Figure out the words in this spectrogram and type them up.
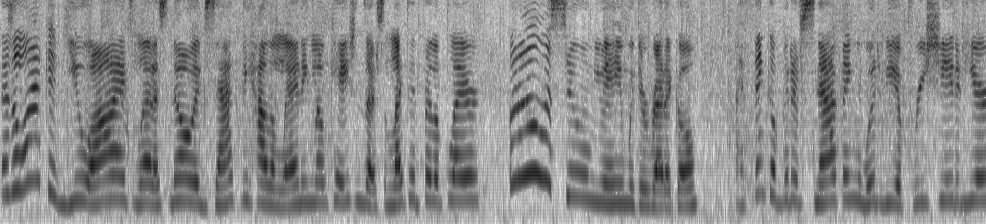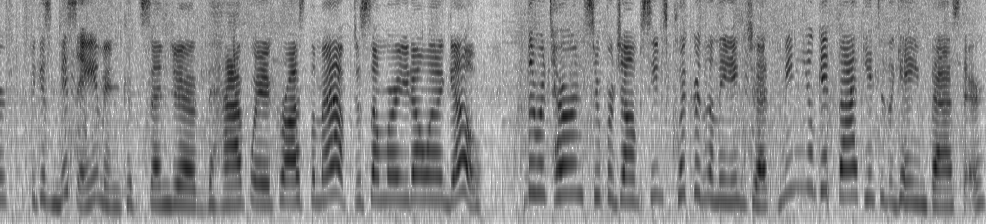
There's a lack of UI to let us know exactly how the landing locations are selected for the player, but assume you aim with your reticle. I think a bit of snapping would be appreciated here, because misaiming could send you halfway across the map to somewhere you don't want to go. The return super jump seems quicker than the inkjet, meaning you'll get back into the game faster.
